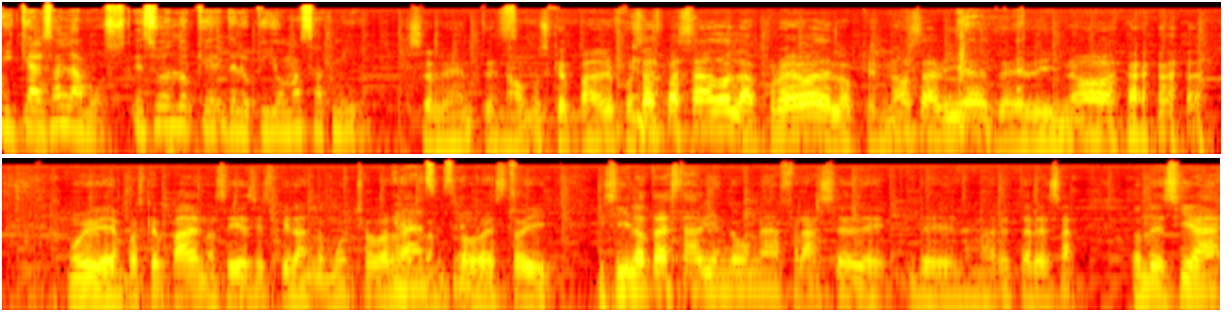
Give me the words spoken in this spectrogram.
y que alzan la voz. Eso es lo que, de lo que yo más admiro. Excelente, ¿no? Pues qué padre. Pues has pasado la prueba de lo que no sabías de Dinoa. Muy bien, pues qué padre, nos sigues inspirando mucho, ¿verdad? Gracias, Con todo esto. Y, y sí, la otra vez estaba viendo una frase de, de la Madre Teresa, donde decía,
